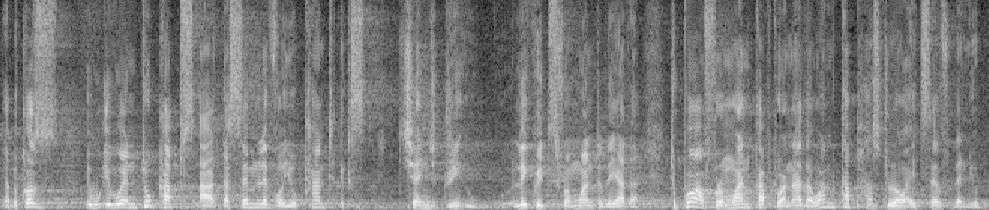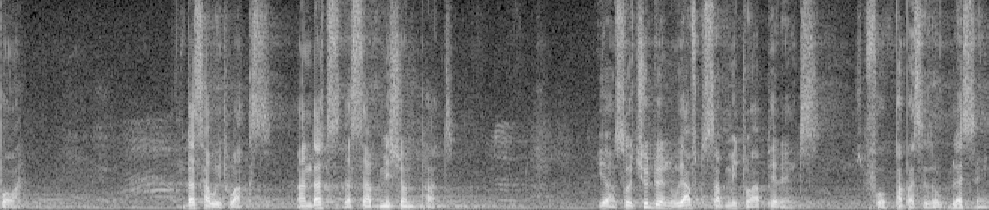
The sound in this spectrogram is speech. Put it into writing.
Yeah, because when two cups are the same level, you can't exchange drink, liquids from one to the other. To pour from one cup to another, one cup has to lower itself, then you pour. That's how it works. And that's the submission part. Yeah, so children, we have to submit to our parents for purposes of blessing.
